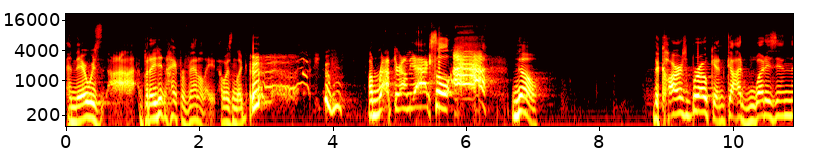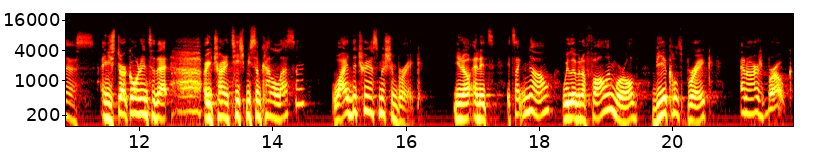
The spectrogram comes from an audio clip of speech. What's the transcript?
And there was, uh, but I didn't hyperventilate. I wasn't like, ah, I'm wrapped around the axle. Ah! No. The car's broken. God, what is in this? And you start going into that, ah, are you trying to teach me some kind of lesson? Why did the transmission break? You know, and it's, it's like, no, we live in a fallen world, vehicles break, and ours broke.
